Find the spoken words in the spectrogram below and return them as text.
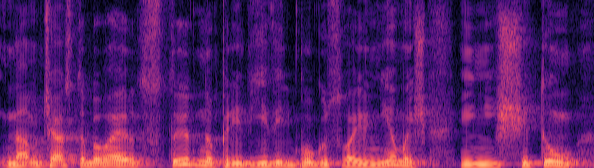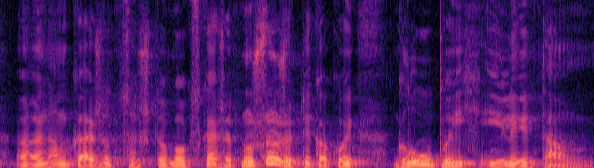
нам часто бывает стыдно предъявить Богу свою немощь и нищету. А, нам кажется, что Бог скажет, ну что же ты какой глупый или там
